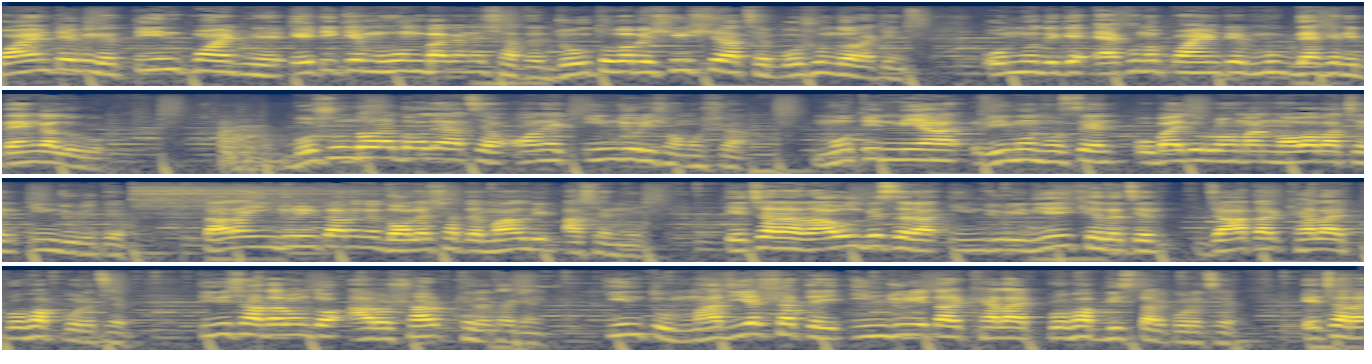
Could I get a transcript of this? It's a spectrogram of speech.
পয়েন্ট টেবিলে তিন পয়েন্ট নিয়ে এটিকে মোহনবাগানের সাথে যৌথভাবে শীর্ষে আছে বসুন্ধরা কিংস। অন্যদিকে এখনও পয়েন্টের মুখ দেখেনি বেঙ্গালুরু। বসুন্ধরা দলে আছে অনেক ইঞ্জুরি সমস্যা। মতিন মিয়া, রিমন হোসেন, ওবায়দুর রহমান নবাব আছেন ইঞ্জুরিতে তারা ইঞ্জুরির কারণে দলের সাথে মালদ্বীপ আসেননি। এছাড়া রাহুল বেসেরা ইঞ্জুরি নিয়েই খেলেছেন, যা তার খেলায় প্রভাব পড়েছে। তিনি সাধারণত আরও শার্প খেলে থাকেন, কিন্তু মাজিয়ার সাথে ইঞ্জুরি তার খেলায় প্রভাব বিস্তার করেছে। এছাড়া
